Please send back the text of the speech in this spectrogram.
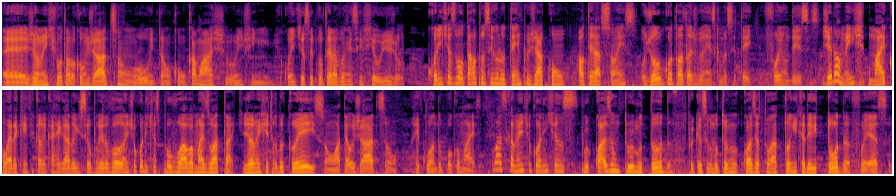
É, geralmente voltava com o Jadson ou então com o Camacho. Enfim, o Corinthians sempre alterava nesse estilo de jogo. O Corinthians voltava para o segundo tempo já com alterações. O jogo contra o Atlético Goianiense, como eu citei, foi um desses. Geralmente, o Maicon era quem ficava encarregado de ser o primeiro volante, o Corinthians povoava mais o ataque. Geralmente entra do Cleison, até o Jadson, recuando um pouco mais. Basicamente, o Corinthians, por quase um turno todo, porque o segundo turno, quase a, tônica dele toda foi essa,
